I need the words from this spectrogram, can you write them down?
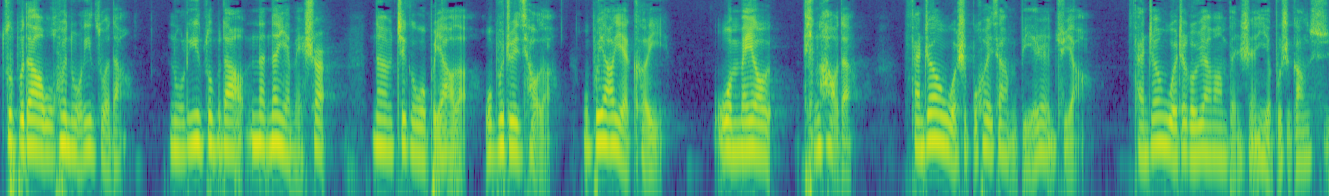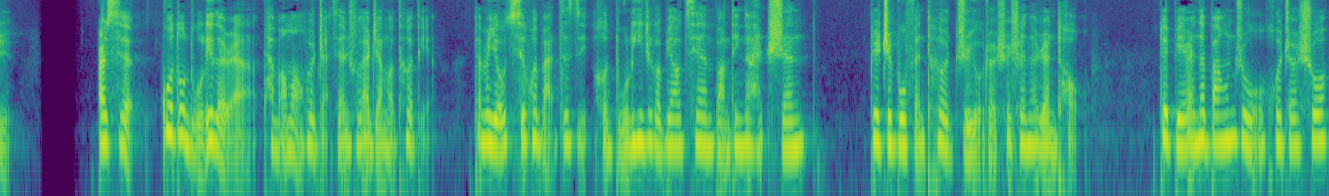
做不到，我会努力做到。努力做不到，那那也没事儿。那这个我不要了，我不追求了。我不要也可以，我没有挺好的。反正我是不会向别人去要。反正我这个愿望本身也不是刚需。而且过度独立的人，他往往会展现出来这样的特点。他们尤其会把自己和独立这个标签绑定的很深，对这部分特质有着深深的认同，对别人的帮助或者说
